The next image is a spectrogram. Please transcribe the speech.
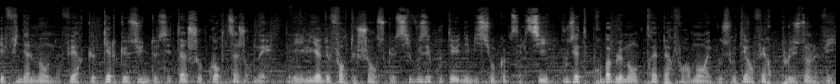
et finalement ne faire que quelques-unes de ses tâches au cours de sa journée. Et il y a de fortes chances que si vous écoutez une émission comme celle-ci, vous êtes probablement très performant et vous souhaitez en faire plus dans la vie.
